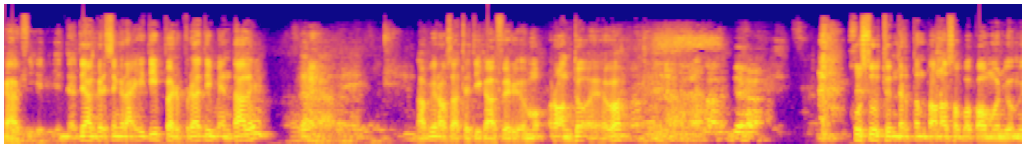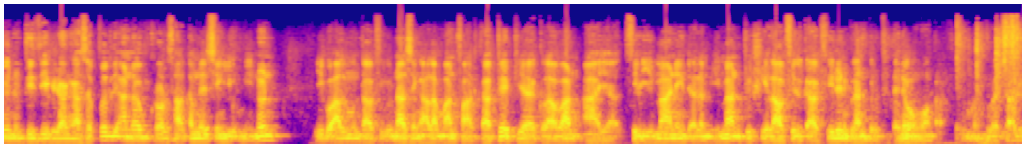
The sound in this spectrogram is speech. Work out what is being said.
kafirin. Jadi angger sing ra itibar berarti mentale tapi rasa jadi kafir ya, mau rontok ya, apa? Khusus dan tertentu sapa kaum yuk minun di kang kasebut li anda ukron saat temen sing yuk minun Iku al muntafiuna sing alam manfaat kabeh dia kelawan ayat. Fil iman dalam iman bi khilafil kafirin kan berbeda wong kafir. Membuat cari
